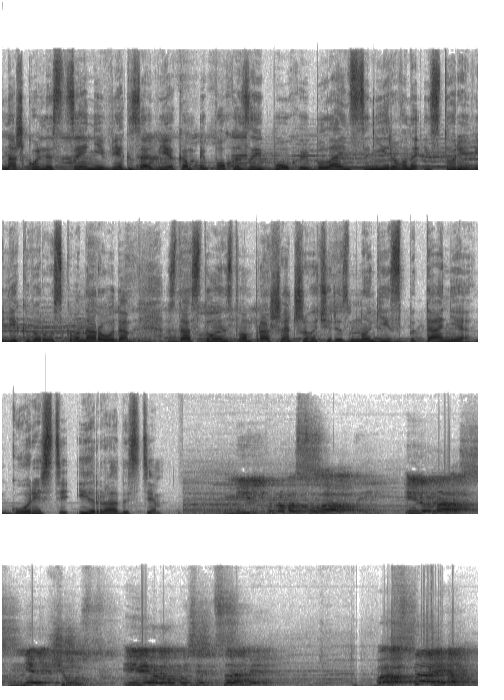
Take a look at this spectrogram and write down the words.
Так на школьной сцене век за веком, эпоха за эпохой была инсценирована история великого русского народа с достоинством прошедшего через многие испытания, горести и радости. Мир православный, или у нас нет чувств, и вялыми сердцами. Восстанем,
